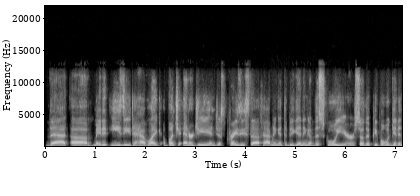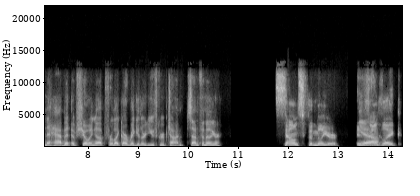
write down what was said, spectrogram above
that uh, made it easy to have like a bunch of energy and just crazy stuff happening at the beginning of the school year so that people would get in the habit of showing up for like our regular youth group time. Sound familiar? Sounds familiar. It yeah. sounds like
